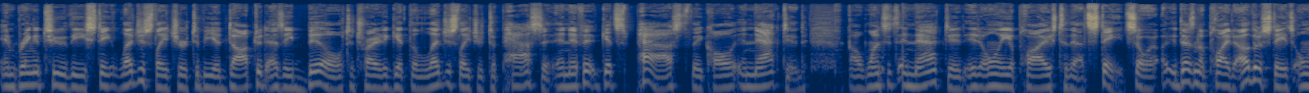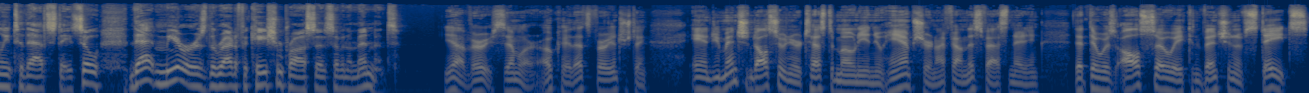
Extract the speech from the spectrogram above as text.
and bring it to the state legislature to be adopted as a bill to try to get the legislature to pass it. And if it gets passed, they call it enacted. Uh, once it's enacted, it only applies to that state. So it doesn't apply to other states, only to that state. So that mirrors the ratification process of an amendment. Yeah, very similar. Okay, that's very interesting. And you mentioned also in your testimony in New Hampshire, and I found this fascinating, that there was also a convention of states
